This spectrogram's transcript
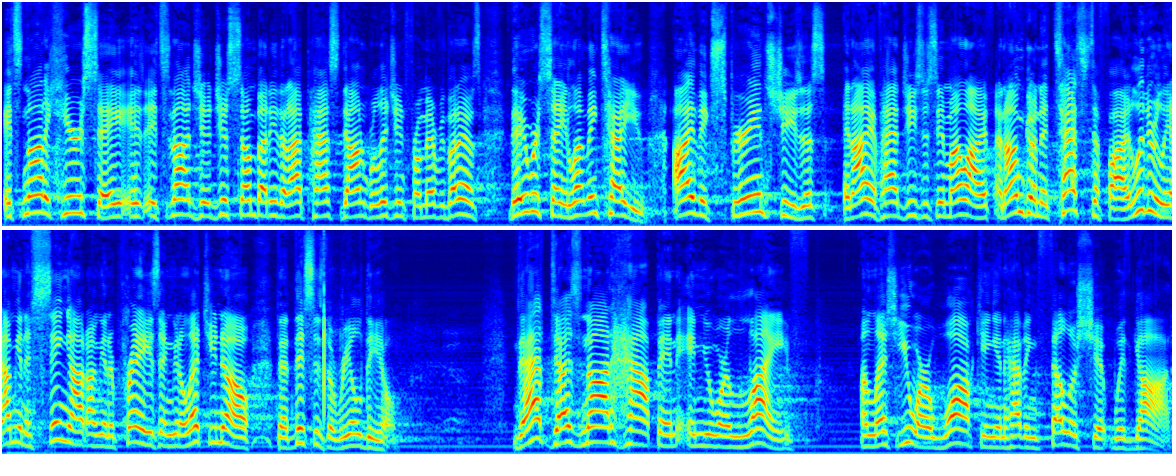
It's not a hearsay. It's not just somebody that I passed down religion from everybody else. They were saying, Let me tell you, I've experienced Jesus and I have had Jesus in my life, and I'm going to testify. Literally, I'm going to sing out, I'm going to praise, I'm going to let you know that this is the real deal. That does not happen in your life unless you are walking and having fellowship with God.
